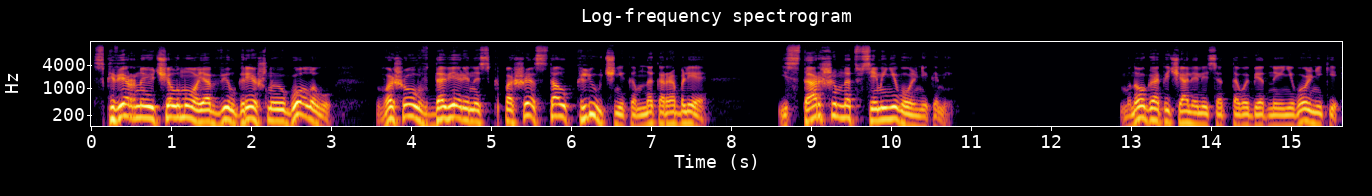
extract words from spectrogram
скверную челмой обвил грешную голову, вошел в доверенность к паше, стал ключником на корабле — и старшим над всеми невольниками. Много опечалились от того бедные невольники,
